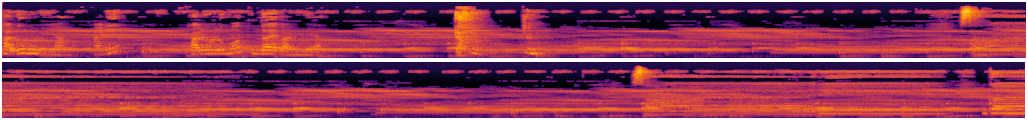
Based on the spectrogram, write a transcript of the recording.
हळू म्हणूया आणि हळूहळू मग लय वाढवूया. सा रे ग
